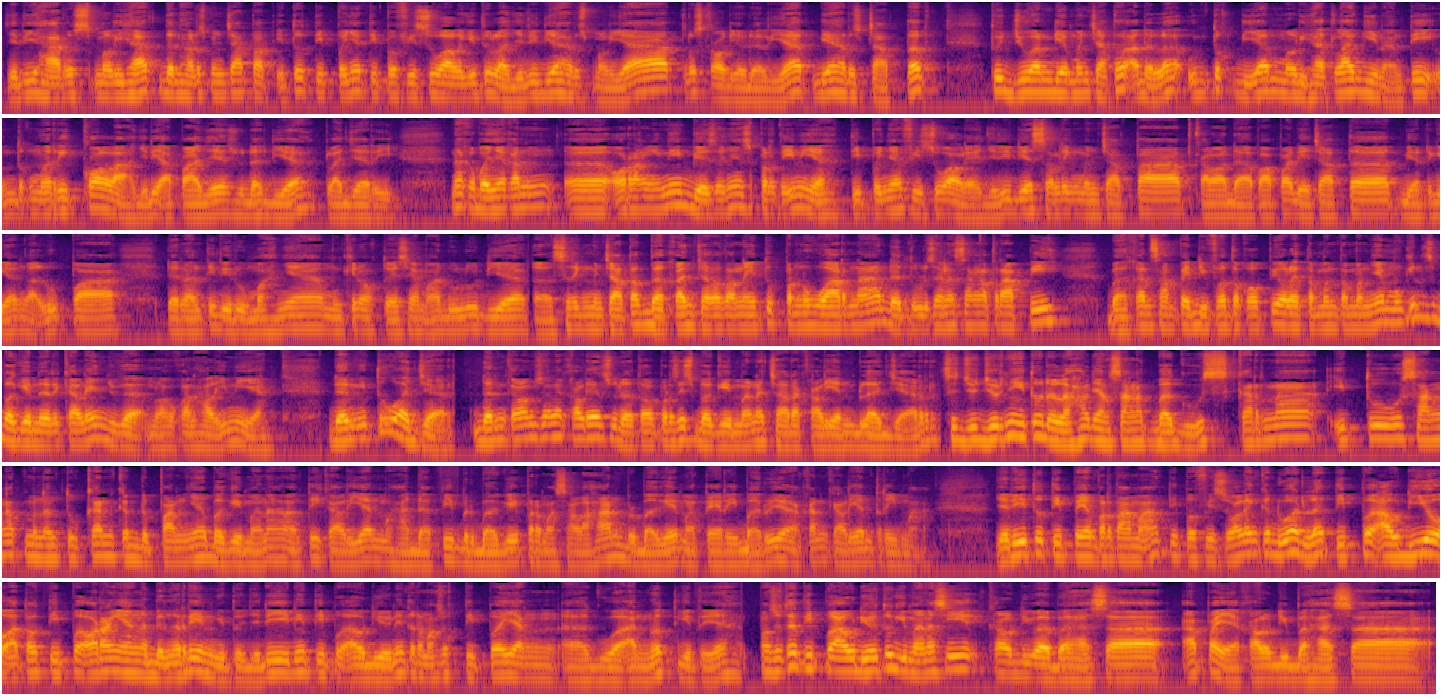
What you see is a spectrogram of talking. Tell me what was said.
Jadi harus melihat dan harus mencatat. Itu tipenya tipe visual gitulah. Jadi dia harus melihat, terus kalau dia udah lihat, dia harus catat tujuan dia mencatat adalah untuk dia melihat lagi nanti untuk merecall lah. Jadi apa aja yang sudah dia pelajari. Nah kebanyakan e, orang ini biasanya seperti ini ya tipenya visual ya. Jadi dia sering mencatat kalau ada apa-apa dia catat biar dia nggak lupa. Dan nanti di rumahnya mungkin waktu SMA dulu dia e, sering mencatat. Bahkan catatannya itu penuh warna dan tulisannya sangat rapi. Bahkan sampai difotokopi oleh teman-temannya. Mungkin sebagian dari kalian juga melakukan hal ini ya dan itu wajar dan kalau misalnya kalian sudah tahu persis bagaimana cara kalian belajar, sejujurnya itu adalah hal yang sangat bagus karena itu sangat menentukan ke depannya bagaimana nanti kalian menghadapi berbagai permasalahan, berbagai materi baru yang akan kalian terima. Jadi itu tipe yang pertama, tipe visual. Yang kedua adalah tipe audio atau tipe orang yang ngedengerin gitu. Jadi ini tipe audio ini termasuk tipe yang uh, gua anut gitu ya. Maksudnya tipe audio itu gimana sih kalau di bahasa apa ya? Kalau di bahasa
